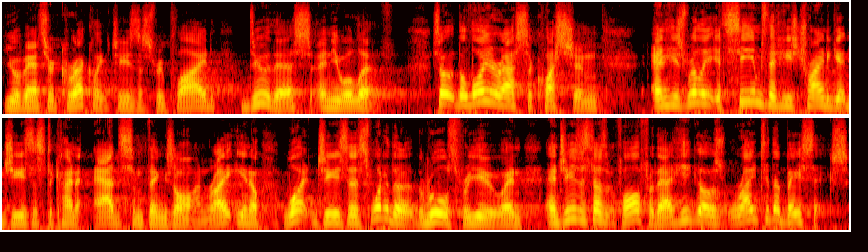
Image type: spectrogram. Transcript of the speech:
You have answered correctly, Jesus replied. Do this, and you will live. So the lawyer asks a question, and he's really it seems that he's trying to get jesus to kind of add some things on right? You know what jesus what are the, the rules for you? And and jesus doesn't fall for that. He goes right to the basics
